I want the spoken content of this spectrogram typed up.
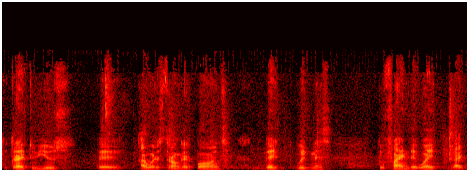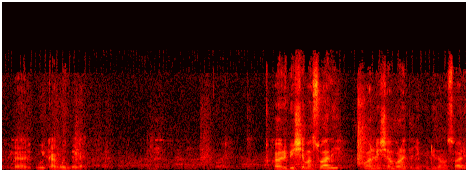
to try to use the, our stronger points, their weakness, to find the way like, like we can win the game. Tukaribishe maswali waandishi ambao wanahitaji kuuliza maswali.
